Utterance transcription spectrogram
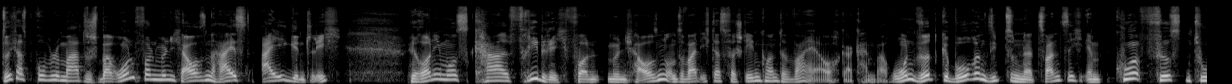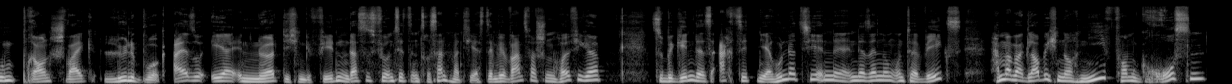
durchaus problematisch. Baron von Münchhausen heißt eigentlich Hieronymus Karl Friedrich von Münchhausen und soweit ich das verstehen konnte, war er auch gar kein Baron, wird geboren 1720 im Kurfürstentum Braunschweig-Lüneburg, also eher in nördlichen Gefilden. Und das ist für uns jetzt interessant, Matthias, denn wir waren zwar schon häufiger zu Beginn des 18. Jahrhunderts hier in der, in der Sendung unterwegs, haben aber, glaube ich, noch nie vom großen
